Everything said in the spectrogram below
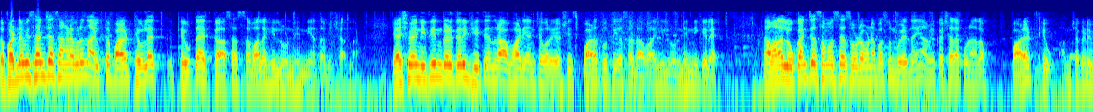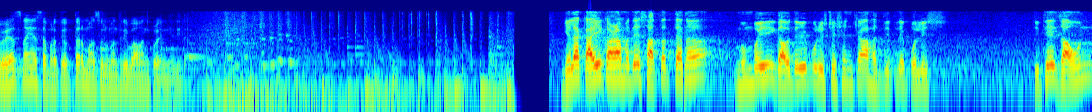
तर फडणवीसांच्या सांगण्यावरून आयुक्त पाळत ठेवल्यात ठेवतायत का असा सवालही लोंढेंनी आता विचारला. याशिवाय नितीन गडकरी जितेंद्र आव्हाड यांच्यावर अशीच पाळत होती असा दावाही लोंढेंनी केलाय. तर आम्हाला लोकांच्या समस्या सोडवण्यापासून वेळ नाही. आम्ही कशाला कुणाला पाळत ठेवू? आमच्याकडे वेळच नाही असं प्रत्युत्तर महसूल मंत्री बावनकुळेंनी दिलं. गेल्या काही काळामध्ये सातत्यानं मुंबई गावदेवी पोलीस स्टेशनच्या हद्दीतले पोलीस तिथे जाऊन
